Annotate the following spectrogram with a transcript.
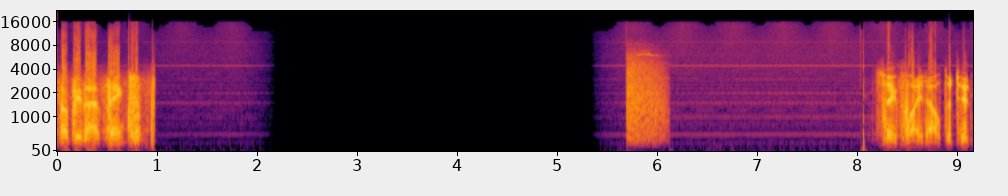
Copy that, thanks. Safe flight altitude.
